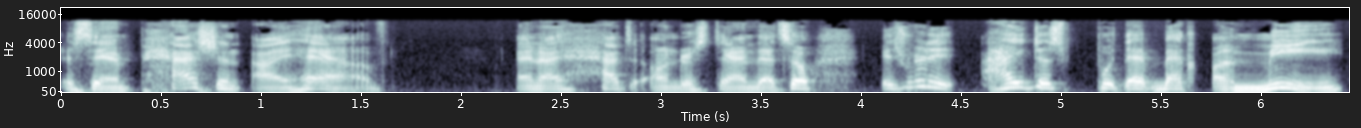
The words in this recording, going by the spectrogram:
the same passion I have and I had to understand that. So it's really I just put that back on me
